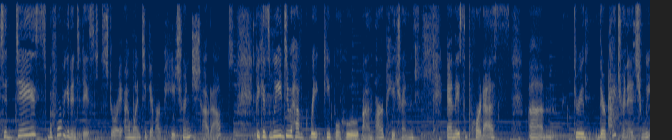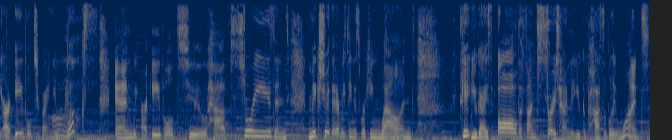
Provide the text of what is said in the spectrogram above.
today's, before we get into today's story, I want to give our patron shout out because we do have great people who um, are patrons and they support us. Um, through their patronage, we are able to buy new books and we are able to have stories and make sure that everything is working well and get you guys all the fun story time that you could possibly want.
